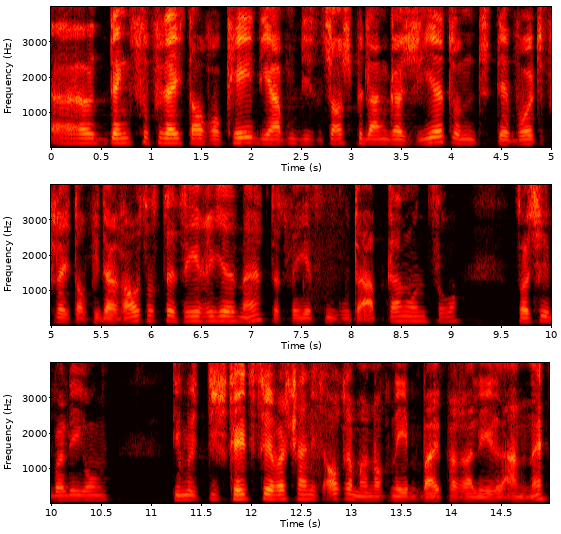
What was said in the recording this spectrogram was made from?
äh, denkst du vielleicht auch, okay, die haben diesen Schauspieler engagiert und der wollte vielleicht auch wieder raus aus der Serie, ne? Das wäre jetzt ein guter Abgang und so. Solche Überlegungen, die, die stellst du ja wahrscheinlich auch immer noch nebenbei parallel an, ne?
